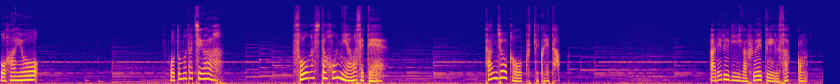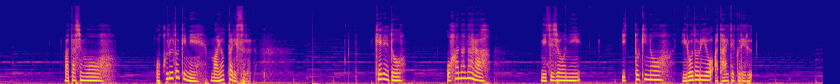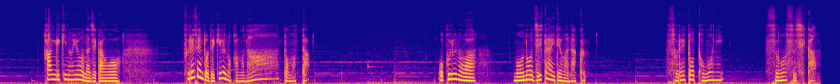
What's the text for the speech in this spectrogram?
おはよう。お友達が、総画した本に合わせて、誕生花を送ってくれた。アレルギーが増えている昨今、私も送るときに迷ったりする。けれど、お花なら日常に一時の彩りを与えてくれる。感激のような時間をプレゼントできるのかもなぁと思った。送るのは物自体ではなく、それと共に過ごす時間。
